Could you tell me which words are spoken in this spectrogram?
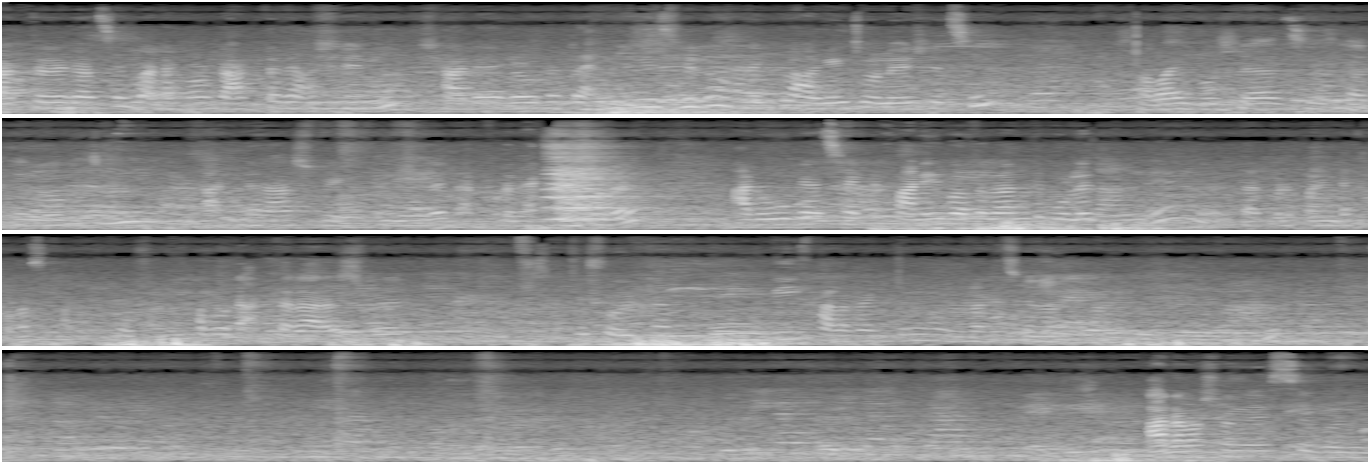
ডাক্তারের কাছে বাট এখন ডাক্তার আসেনি। সাড়ে এগারোটা টাইম দিয়েছিল একটু আগেই চলে এসেছি। সবাই বসে আছে যাতে লোকজন। ডাক্তার আসবে একটু নিয়ে তারপরে দেখা হবে। আর ও গেছে একটা পানির বোতল আনতে বলে আনলে তারপরে পানিটা খাওয়া খাব ডাক্তার আসবে। তো শরীরটা খুবই খারাপ, একদম ভালো লাগছে না। আর আমার সঙ্গে এসছে বলব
